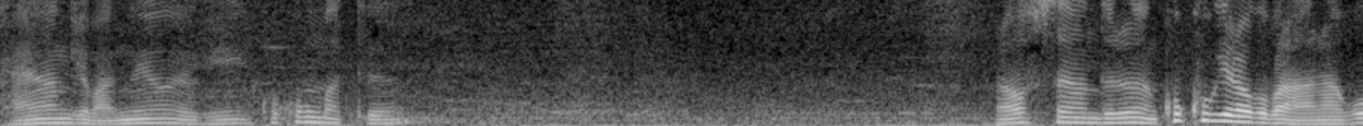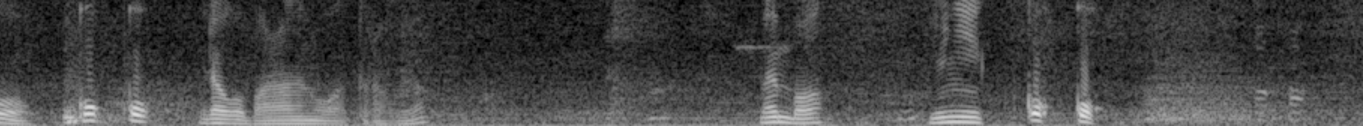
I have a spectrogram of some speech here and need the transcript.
다양한 게 많네요 여기 콕콕마트 라오스 사람들은 콕콕이라고 말 안 하고 꼭꼭이라고 말하는 것 같더라고요. 멤버 유니 꼭꼭. 아,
